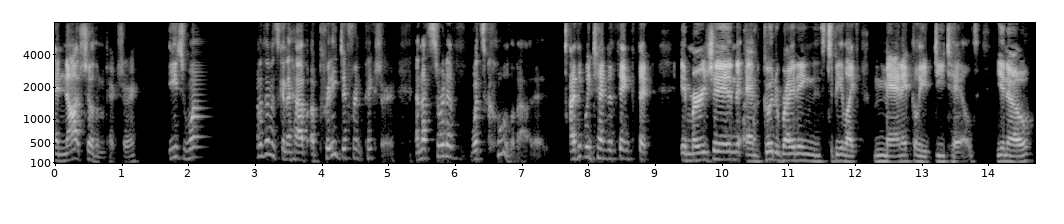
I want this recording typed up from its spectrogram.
and not show them a picture, each one of them is going to have a pretty different picture. And that's sort of what's cool about it. I think we tend to think that immersion and good writing needs to be like manically detailed you know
